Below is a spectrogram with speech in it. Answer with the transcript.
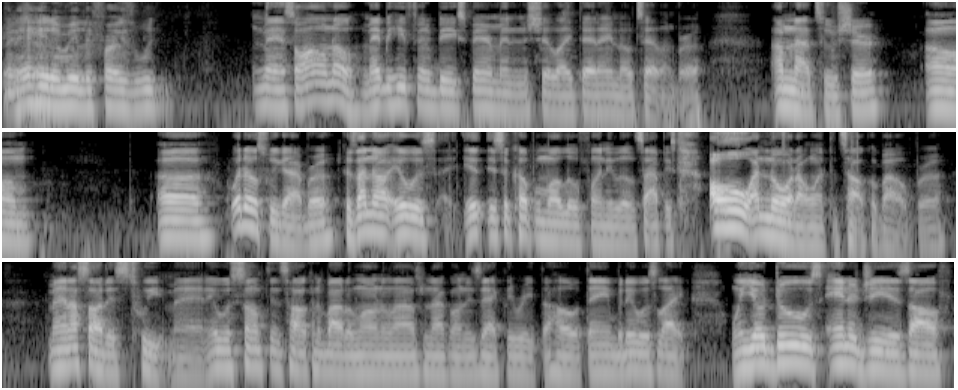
and that hit him in the first week. Man, so I don't know. Maybe he finna be experimenting and shit like that. Ain't no telling, bro. I'm not too sure. Um, uh, what else we got, bro? Because I know it was it, it's a couple more little funny little topics. Oh, I know what I want to talk about, bro. Man, I saw this tweet, man. It was something talking about along the lines. We're not going to exactly read the whole thing, but it was like when your dude's energy is off,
